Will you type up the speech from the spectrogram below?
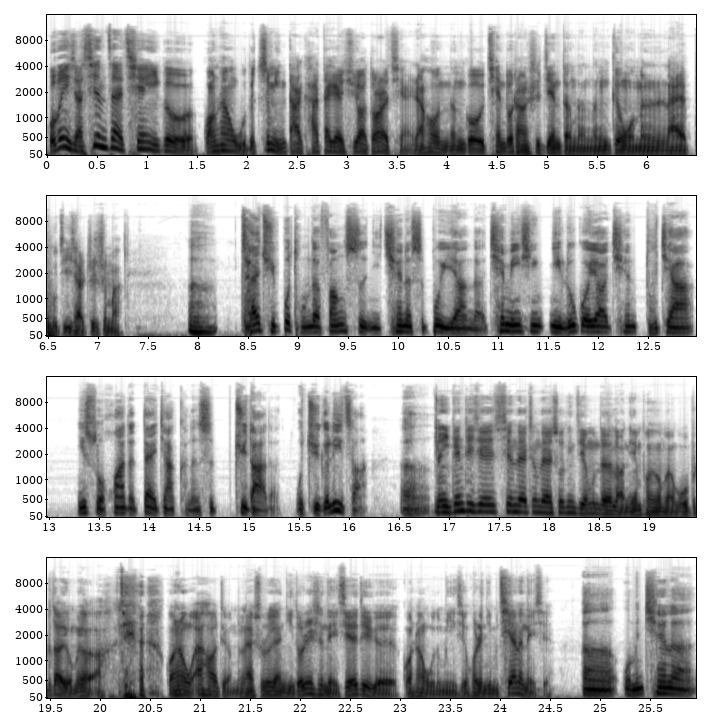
我问一下，现在签一个广场舞的知名大咖大概需要多少钱？然后能够签多长时间？等等，能跟我们来普及一下知识吗？嗯，采取不同的方式，你签的是不一样的。签明星，你如果要签独家，你所花的代价可能是巨大的。我举个例子啊，嗯，那你跟这些现在正在收听节目的老年朋友们，我不知道有没有啊，这个广场舞爱好者们来说说看，你都认识哪些这个广场舞的明星，或者你们签了哪些？呃，我们签了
